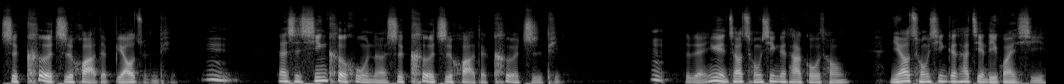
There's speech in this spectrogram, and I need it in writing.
是客制化的标准品，嗯，但是新客户呢是客制化的克制品，嗯，对不对？因为你只要重新跟他沟通。你要重新跟他建立关系，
